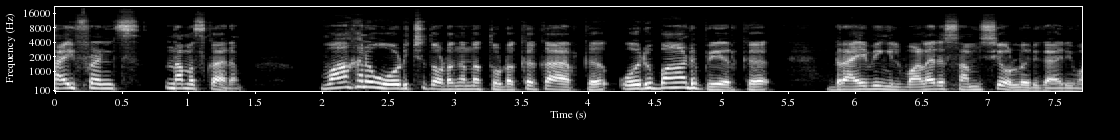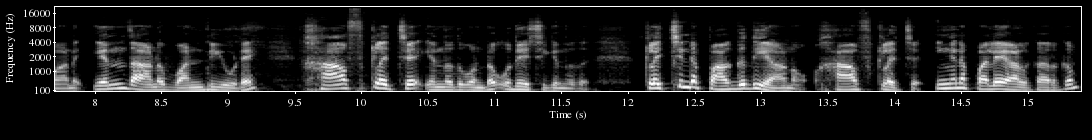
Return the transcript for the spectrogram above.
ഹായ് ഫ്രണ്ട്സ് നമസ്കാരം. വാഹനം ഓടിച്ചു തുടങ്ങുന്ന തുടക്കക്കാർക്ക് ഒരുപാട് പേർക്ക് ഡ്രൈവിങ്ങിൽ വളരെ സംശയമുള്ള ഒരു കാര്യമാണ്. എന്താണ് വണ്ടിയുടെ ഹാഫ് ക്ലച്ച് എന്നതുകൊണ്ട് ഉദ്ദേശിക്കുന്നത്? ക്ലച്ചിന്റെ പകുതിയാണോ ഹാഫ് ക്ലച്ച്? ഇങ്ങനെ പല ആൾക്കാർക്കും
